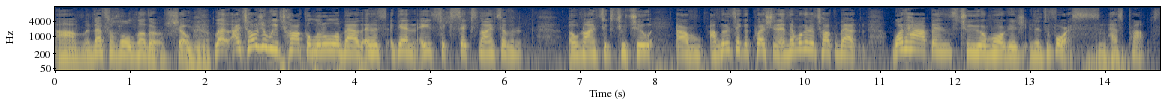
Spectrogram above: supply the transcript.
Um, and that's a whole nother show. Yeah. Let, I told you we'd talk a little about, and it's again eight six six nine seven zero nine six two two. Um, I'm going to take a question, and then we're going to talk about what happens to your mortgage in a divorce, as promised.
